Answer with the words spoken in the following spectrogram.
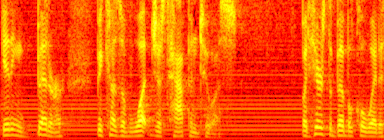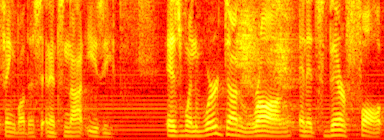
getting bitter because of what just happened to us. But here's the biblical way to think about this, and it's not easy, is when we're done wrong and it's their fault,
